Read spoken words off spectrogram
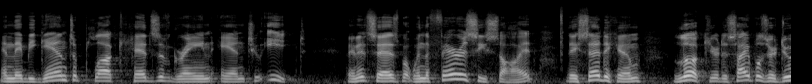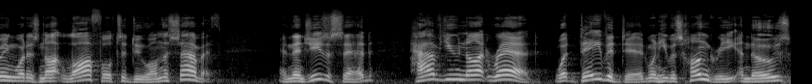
and they began to pluck heads of grain and to eat. Then it says, But when the Pharisees saw it, they said to him, Look, your disciples are doing what is not lawful to do on the Sabbath. And then Jesus said, Have you not read what David did when he was hungry and those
